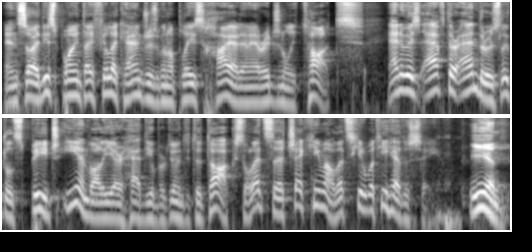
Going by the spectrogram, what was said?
And so at this point, I feel like Andrew is gonna place higher than I originally thought. Anyways, after Andrew's little speech, Iain Valliere had the opportunity to talk, so let's uh, check him out. Let's hear what he had to say. Iain,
